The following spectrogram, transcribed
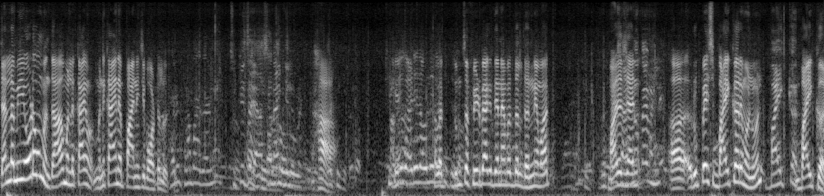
त्यांना मी एवढं म्हणतो हा म्हणलं काय म्हणजे काय नाही पाण्याची बॉटल होती. चुकीचं आहे असं नाही केलं पाहिजे. हा. ठीक आहे. चला, तुमचं फीडबॅक देण्याबद्दल धन्यवाद. माझं नाव काय म्हणले? चॅनल रुपेश बायकर म्हणून. Biker biker.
